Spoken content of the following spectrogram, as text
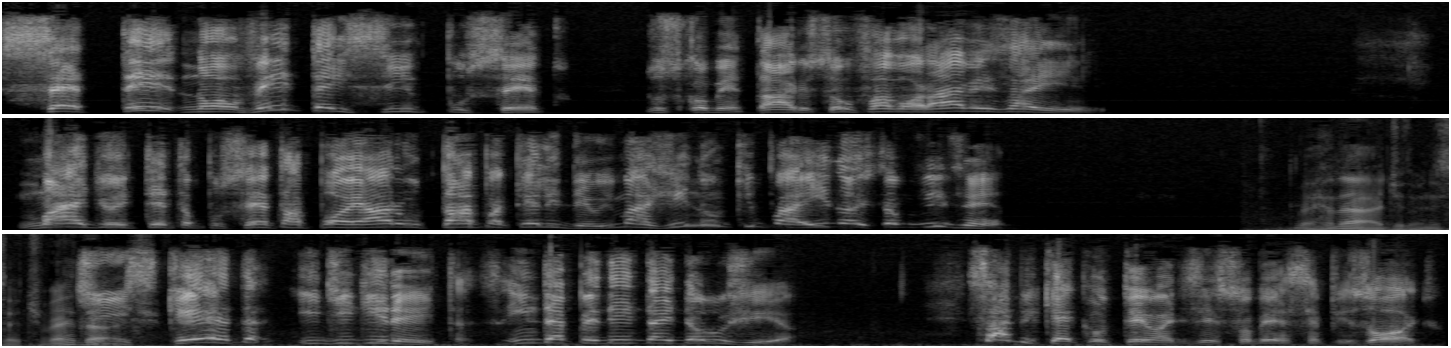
95% dos comentários são favoráveis a ele. Mais de 80% apoiaram o tapa que ele deu. Imagina que país nós estamos vivendo. Verdade, Donizete, verdade. De esquerda e de direita, independente da ideologia. Sabe o que é que eu tenho a dizer sobre esse episódio?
